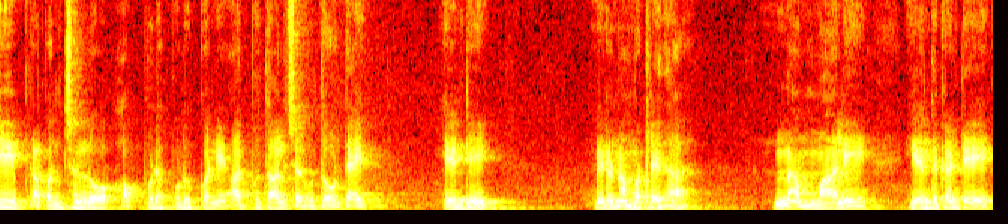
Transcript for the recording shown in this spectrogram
ఈ ప్రపంచంలో అప్పుడప్పుడు కొన్ని అద్భుతాలు జరుగుతూ ఉంటాయి. ఏంటి? మీరు నమ్మట్లేదా? నమ్మాలి. ఎందుకంటే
